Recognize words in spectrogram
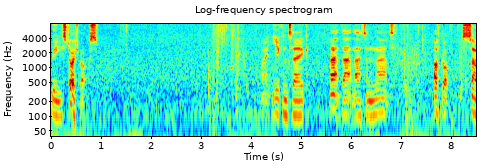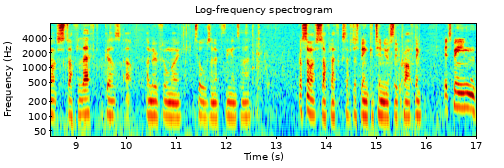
the storage box. Right, you can take that, that, that and that. I've got so much stuff left because oh, I moved all my tools and everything into there. Got so much stuff left because I've just been continuously crafting. It's been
